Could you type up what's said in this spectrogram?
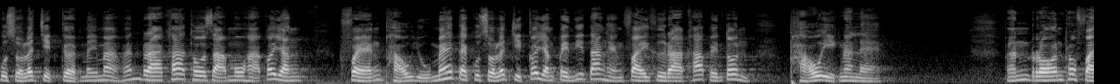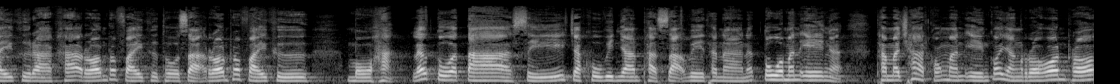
กุศลจิตเกิดไม่มากเพราะนั้นราคะโทสะโมหะก็ยัง แฝงเผาอยู่แม้แต่กุศลจิตก็ยังเป็นที่ตั้งแห่งไฟคือราคะเป็นต้นเผาอีกนั่นแหละเพราะนั้นร้อนเพราะไฟคือราคะร้อนเพราะไฟคือโทสะร้อนเพราะไฟคือโมหะ แล้วตัวตาสีจักขูวิญญาณผัสสะเวทนานะตัวมันเองอะ่ะธรรมชาติของมันเองก็ยังร้อนเพราะ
